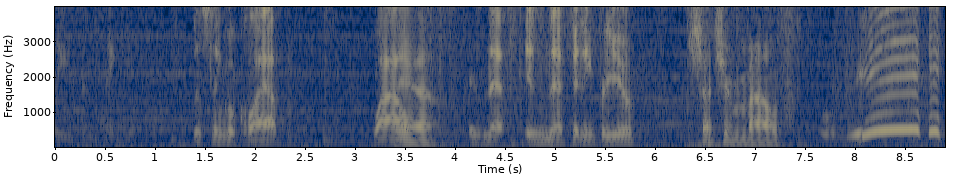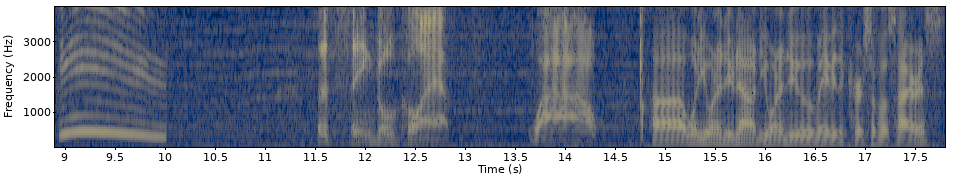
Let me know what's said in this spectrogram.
Please and thank you. The single clap. Wow. Yeah. Isn't that isn't that fitting for you? Shut your mouth. A single clap. Wow. Uh, what do you want to do now? Do you want to do maybe the Curse of Osiris?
